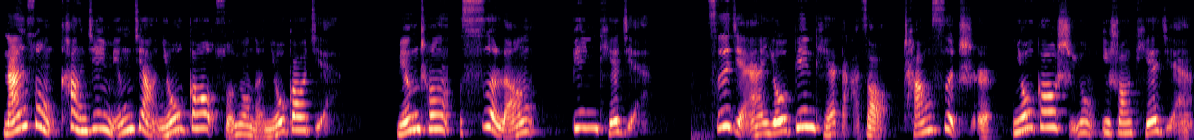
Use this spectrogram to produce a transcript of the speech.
南宋抗金名将牛皋所用的牛皋锏，名称四棱冰铁锏。此锏由冰铁打造，长四尺。牛皋使用一双铁锏，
